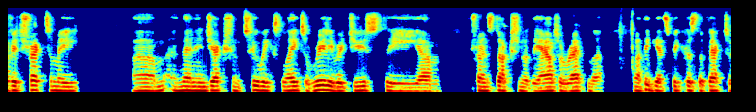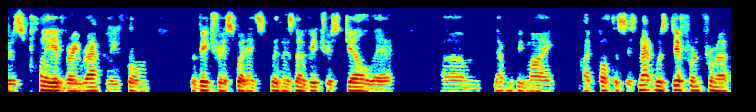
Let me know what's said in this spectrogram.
vitrectomy um, and then injection two weeks later really reduced the um, transduction of the outer retina. And I think that's because the vector is cleared very rapidly from the vitreous when, it's, when there's no vitreous gel there. Um, that would be my hypothesis. And that was different from a,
